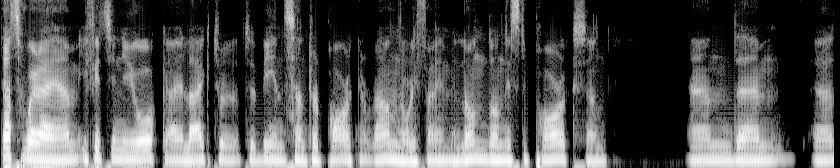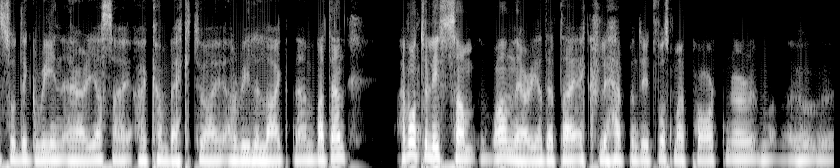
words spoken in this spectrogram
that's where I am. If it's in New York, I like to to be in Central Park and run, or if I'm in London, it's the parks and and um, uh, so the green areas I, I come back to. I, I really like them, but then I want to lift some one area that I actually happened. It was my partner, who,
